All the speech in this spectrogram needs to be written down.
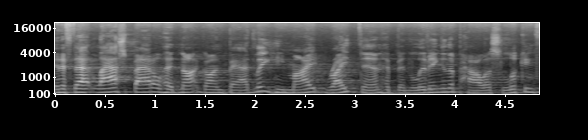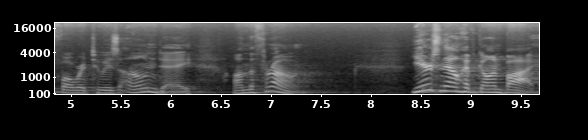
And if that last battle had not gone badly, he might right then have been living in the palace looking forward to his own day on the throne. Years now have gone by.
